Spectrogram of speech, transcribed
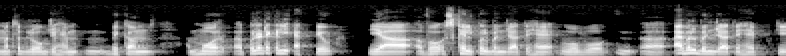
मतलब लोग जो हैं बिकम मोर पोलिटिकली एक्टिव या वो स्किलफुल बन जाते हैं वो वो एबल बन जाते हैं कि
